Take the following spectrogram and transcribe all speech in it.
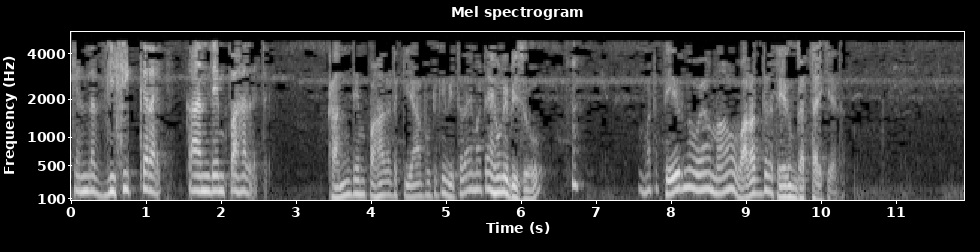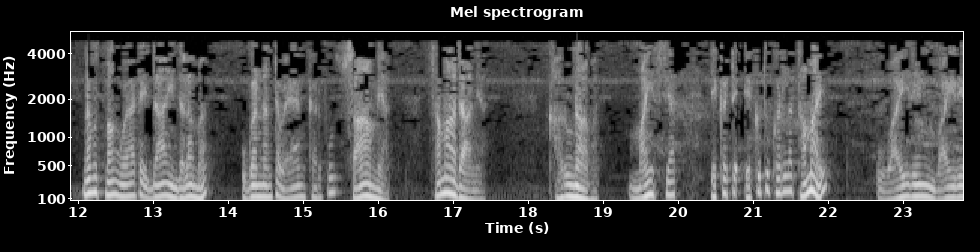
කනලා විසික් කරයි කන්දෙන් පහලට. කන්දෙන් පහලට කියාපු ටික විතරයි මට ඇහුනේ බිසෝ. මට තේරුණා ඔයා මාව වරද්දලා තේරුම් ගත්තයි කියලා. නමුත් මං ඔයාට එදා ඉඳලම උගන්නන්ට වෑයම් කරපු සාම්‍යයක්, සමාදානයක්, කරුණාවක්, මෛත්‍රියක් එකට එකතු කරලා තමයි වෛරෙන් වෛරය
